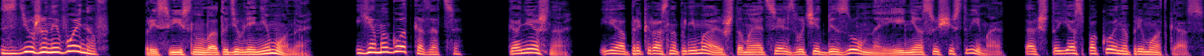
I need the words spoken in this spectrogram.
С дюжиной воинов?» — присвистнула от удивления Мона. «Я могу отказаться?» «Конечно. Я прекрасно понимаю, что моя цель звучит безумно и неосуществима, так что я спокойно приму отказ.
